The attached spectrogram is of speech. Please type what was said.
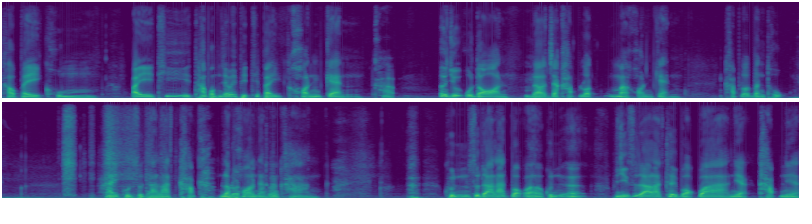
เขาไปคุม ไปที่ถ้าผมจะไม่ผิดที่ไปขอนแก่นครับเอออยู่อุดรแล้วจะขับรถมาขอนแก่น ขับรถบรรทุก ให้คุณสุดารัตน์ขับ แล้วพ่อนั่งข้างๆคุณสุดารัตน์บอกเออคุณเออคุณหญิงสุดารัตน์เคยบอกว่าเนี่ยขับเนี่ย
